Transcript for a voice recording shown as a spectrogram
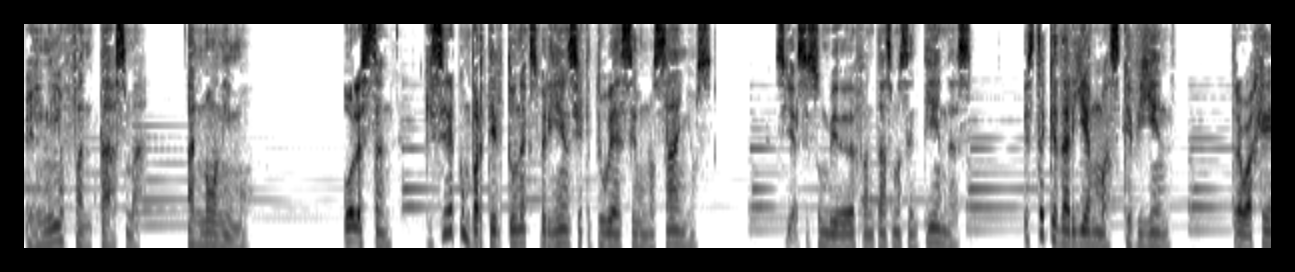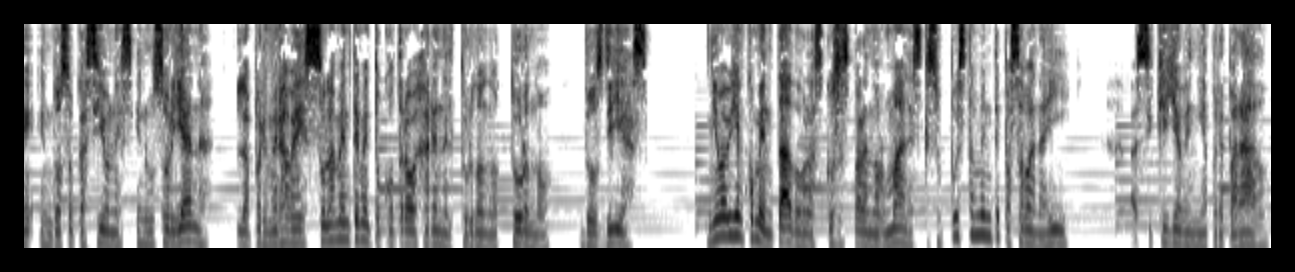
El niño fantasma, anónimo. Hola Stan, quisiera compartirte una experiencia que tuve hace unos años. Si haces un video de fantasmas en tiendas, este quedaría más que bien. Trabajé en dos ocasiones en un Soriana. La primera vez solamente me tocó trabajar en el turno nocturno, dos días, ya me habían comentado las cosas paranormales que supuestamente pasaban ahí, así que ya venía preparado.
